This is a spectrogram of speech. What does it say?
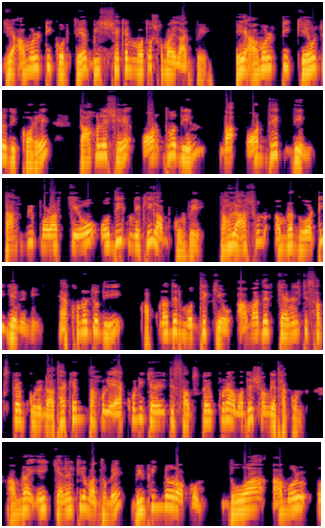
যে আমলটি করতে ২০ সেকেন্ড মতো সময় লাগবে। এই আমলটি কেউ যদি করে, তাহলে সে অর্ধ দিন বা অর্ধেক দিন তাসবি পড়ার চেয়েও অধিক নেকি লাভ করবে। তাহলে আসুন আমরা দোয়াটি জেনে নিই। এখনও যদি আপনাদের মধ্যে কেউ আমাদের চ্যানেলটি সাবস্ক্রাইব করে না থাকেন, তাহলে এখনই চ্যানেলটি সাবস্ক্রাইব করে আমাদের সঙ্গে থাকুন। আমরা এই চ্যানেলটির মাধ্যমে বিভিন্ন রকম দোয়া, আমল ও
